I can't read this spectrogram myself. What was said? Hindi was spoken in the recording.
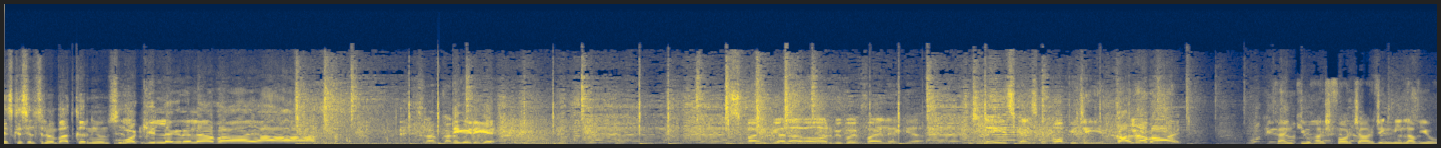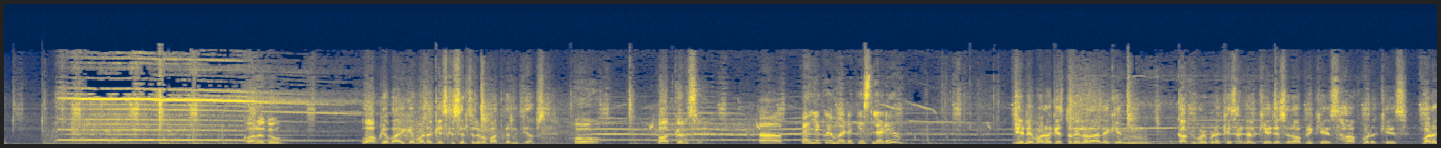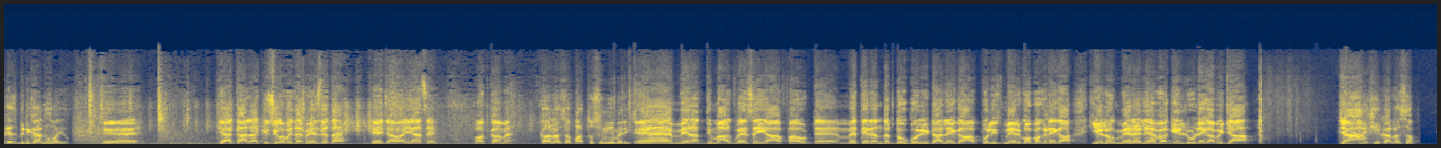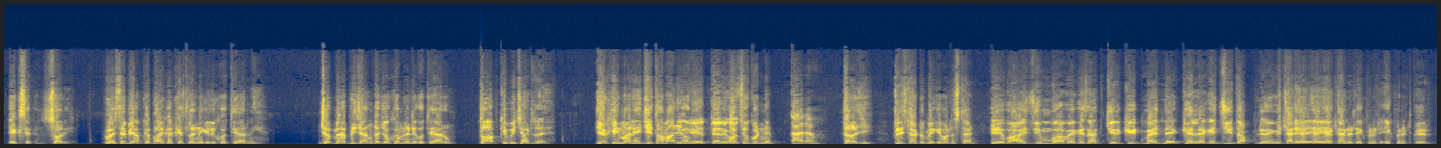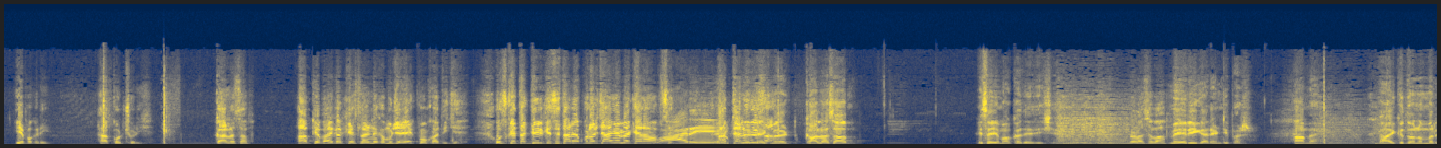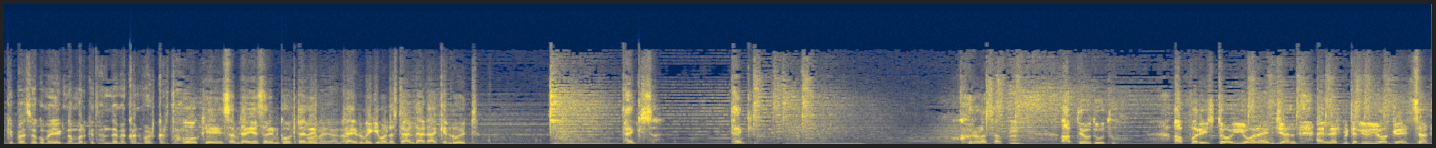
इसके सिलसिले में बात करनी है उनसे। वकील लग रहा भाई ठीक है ठीक है। इस फ़ाइल के अलावा और भी कोई फ़ाइल है क्या? नहीं इसका इसका कॉपी चाहिए। कालरा भाई। Thank you Harsh for charging me. Love you. कौन है तू? वो आपके भाई के मर्डर केस के सिलसिले में बात करनी थी आपसे। ओ बात कर से अ, पहले कोई मर्डर केस लड़े हो? जी नहीं मर्डर केस तो नहीं लड़ा लेकिन काफ़ी बड़े बड़े केस हैंडल किए जैसे robbery case half murder case. Murder case भी निकालूँगा यू ए क्या काला किसी को भी इधर भेज देता है? ए जावा यहाँ से। बहुत काम है। काला साहब बात तो सुनिए मेरी। ए मेरा दिमाग वैसे ही ऑफ़ आउट है। मैं तेरे अंदर दो गोली डालेगा पुलिस मेरे को पकड़ेगा। ये लोग मेरे लिए वकील ढूंढेगा भी जा। जा। देखिए काला साहब एक सेकंड सॉरी वैसे भी आपके भाई का केस लड़ने के लिए कोई तैयार नहीं है। जब मैं अपनी जान का जोखिम लेने को तैयार हूँ तो आपकी भी चाट रहे हैं। यकीन मानिए जीत हमारी होगी। तेरे को- good name? Tara Tara. Ji please try to make him understand ये भाई जिम्बाब्वे के साथ क्रिकेट मैच नहीं खेलने के जीत अपनी होंगे। चल एक मिनट एक मिनट एक मिनट। फिर। ये पकड़ी। हाँ कोट छोड़िए काला साहब आपके भाई का केस लड़ने का मुझे एक मौका दीजिए। उसके तकदीर के सितारे पलट जाएँगे मैं कह रहा हूँ आपसे। अरे, I'm एक मिनट एक मिनट काला साहब इसे ये मौका दे दीजिए। राणा साहब मेरी गारंटी पर। हाँ मैं भाई के दो नंबर के पैसे को मैं एक नंबर के धंधे में कन्वर्ट करता हूँ। ओके समझाइए सर इनको। Tell him try to make him understand that I can do it thank you sir thank you Khurana साहब आप देवदूत हो। आप फरिश्ते हो you are angel and let me tell you you are great sir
